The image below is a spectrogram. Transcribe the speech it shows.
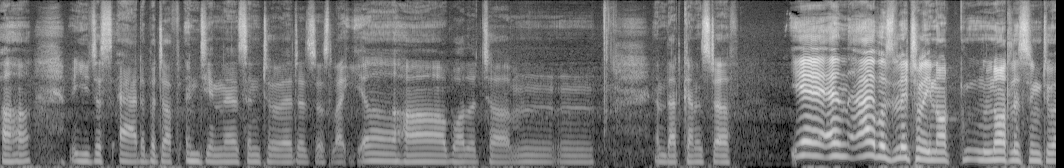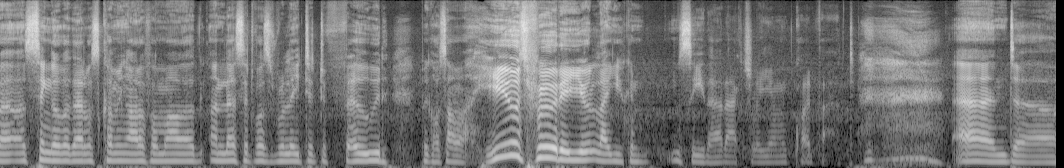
uh-huh you just add a bit of indianness into it it's just like yeah huh mm, and that kind of stuff yeah and i was literally not not listening to a, a single that was coming out of her mouth unless it was related to food because i'm a huge foodie you like you can see that actually i'm quite fat and uh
